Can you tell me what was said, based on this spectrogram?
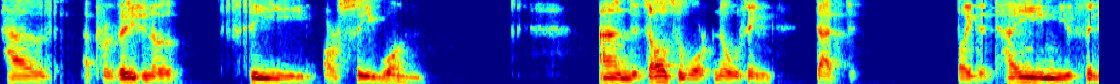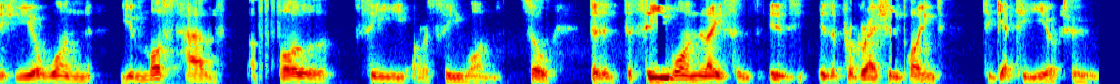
have a provisional C or C1. And it's also worth noting that by the time you finish year one, you must have a full C or a C1. So the, the C1 license is, is a progression point to get to year two.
